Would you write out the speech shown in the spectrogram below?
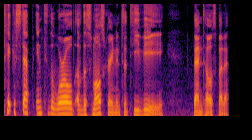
take a step into the world of the small screen, into TV. Ben, tell us about it.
